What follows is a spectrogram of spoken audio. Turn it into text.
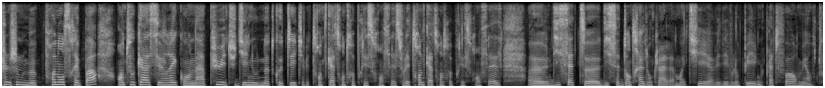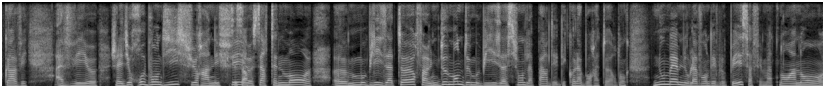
je ne me prononcerai pas. En tout cas, c'est vrai qu'on a pu étudier nous de notre côté qu'il y avait 34 entreprises françaises sur les 34 entreprises françaises, euh, 17 17 d'entre elles, donc la, la moitié avaient développé une plateforme et en tout cas avait avait euh, j'allais dire rebondi sur un effet euh, certainement euh, mobilisateur, enfin une demande de mobilisation de la part des, des collaborateurs. Donc nous-mêmes, nous l'avons développé. Ça fait maintenant un an.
